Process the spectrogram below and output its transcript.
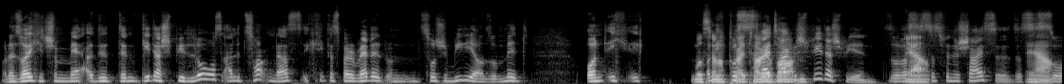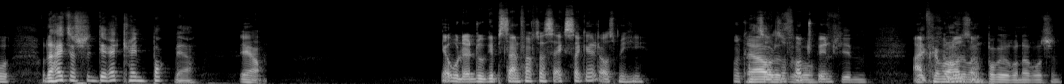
Und dann soll ich jetzt schon mehr, also dann geht das Spiel los, alle zocken das, ich kriege das bei Reddit und Social Media und so mit und ich, ich muss ja noch drei, muss Tage, drei Tage später spielen. So, was ja. ist das für eine Scheiße? Das ja. ist so. Und da habe ich das schon direkt keinen Bock mehr. Ja. Ja, oder du gibst einfach das extra Geld aus, Michi. Und kannst ja, auch sofort so. spielen. Jeden, einfach können wir auch mal einen Boggel runterrutschen.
